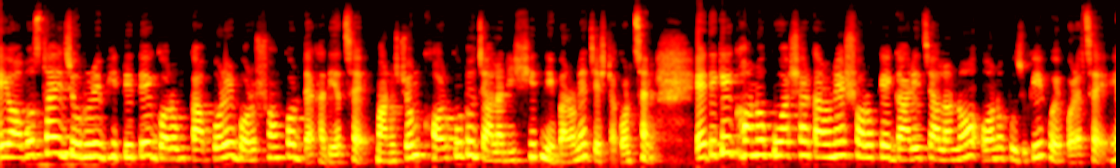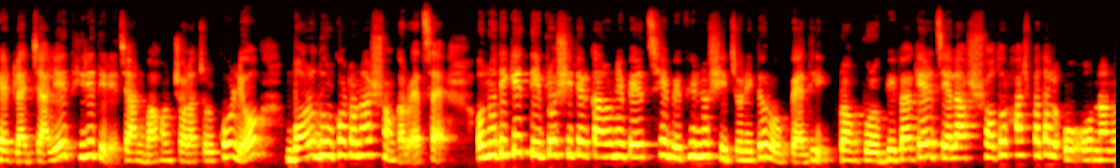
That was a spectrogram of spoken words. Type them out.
এই অবস্থায় জরুরি ভিত্তিতে গরম কাপড়ের বড় সংকট দেখা দিয়েছে। মানুষজন খড়কুটো জ্বালানি শীত নিবারণের চেষ্টা করছেন। এদিকে ঘন কুয়াশার কারণে সড়কে গাড়ি চালানো অনুপযোগী হয়ে পড়েছে। হেডলাইট জ্বালিয়ে ধীরে ধীরে যানবাহন চলাচল করলেও বড় দুর্ঘটনার শঙ্কা রয়েছে। অন্যদিকে তীব্র শীতের কারণে বেড়েছে বিভিন্ন শীতজনিত রোগ ব্যাধি রংপুর বিভাগের জেলা সদর হাসপাতাল ও অন্যান্য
